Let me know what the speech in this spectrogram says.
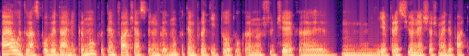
mai aud la spovedanie că nu putem face astfel încât nu putem plăti totul, că nu știu ce, că mm, e presiune și așa mai departe.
